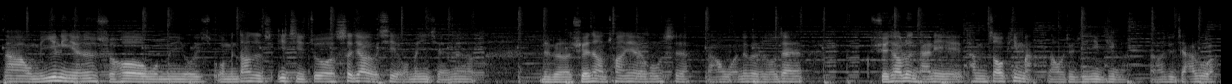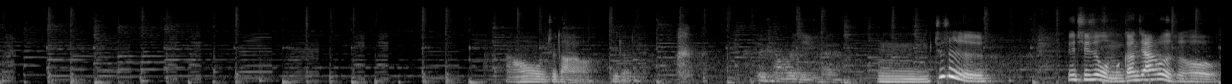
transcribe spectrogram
那我们一零年的时候，我们有我们当时一起做社交游戏，我们以前的那个学长创业的公司，然后我那个时候在学校论坛里他们招聘嘛，然后我就去应聘了，然后就加入了。然后就到一六年。为啥会离开呢？嗯，就是因为其实我们刚加入的时候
